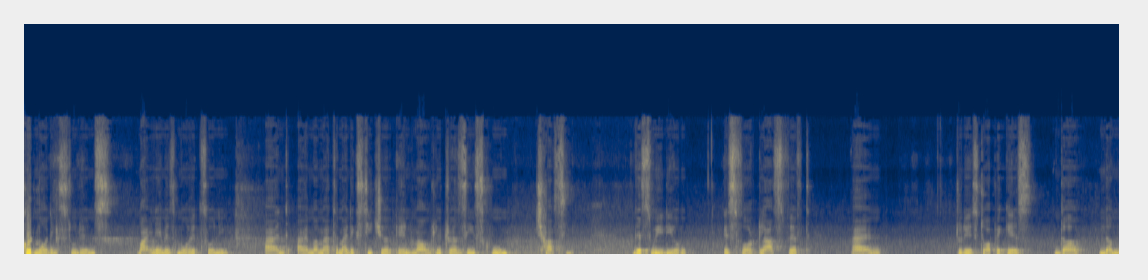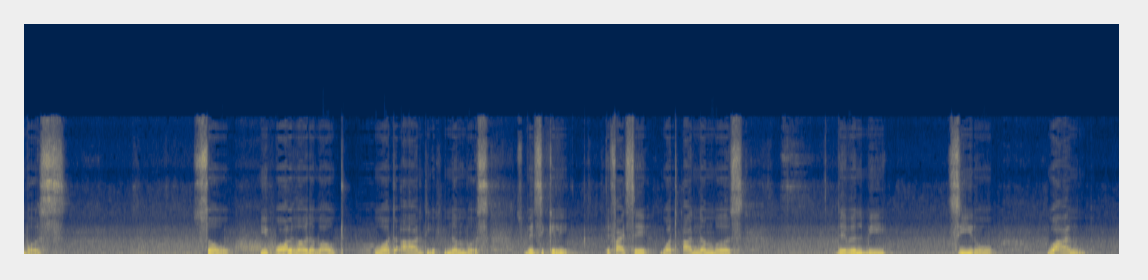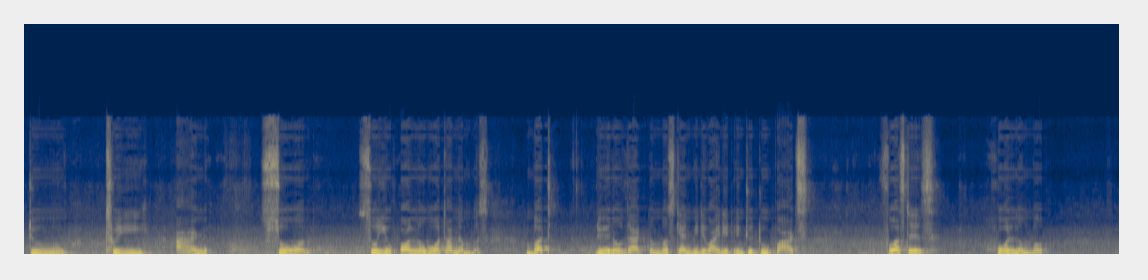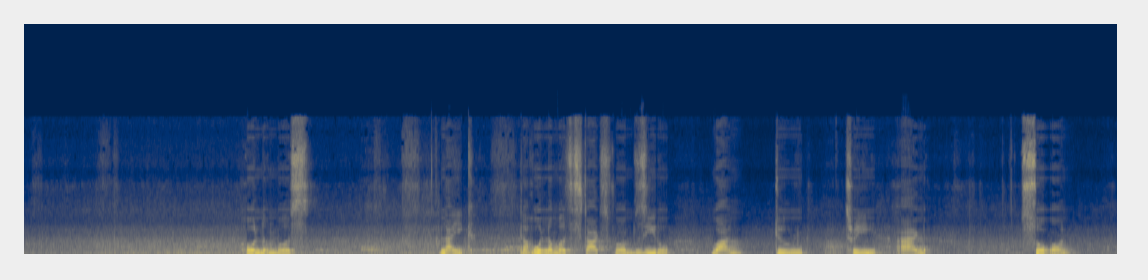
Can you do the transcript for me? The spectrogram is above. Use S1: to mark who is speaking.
S1: Good morning students. My name is Mohit Soni and I am a mathematics teacher in Mount Litera Zee School, Jhansi. This video is for class 5th and today's topic is the numbers. So you all heard about what are the numbers. So basically if I say what are numbers there will be 0, 1, 2, 3 and so on. So you all know what are numbers. But do you know that numbers can be divided into two parts? First is whole number whole numbers. Like the whole numbers starts from 0 1 2 3 and so on.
